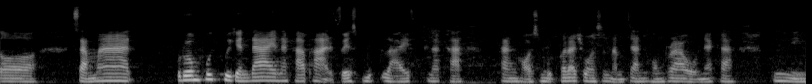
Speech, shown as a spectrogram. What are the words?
ก็สามารถร่วมพูดคุยกันได้นะคะผ่าน Facebook Live นะคะทางหอสมุดพระราชวังสนามจันทร์ของเรานะคะพรุ่งนี้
